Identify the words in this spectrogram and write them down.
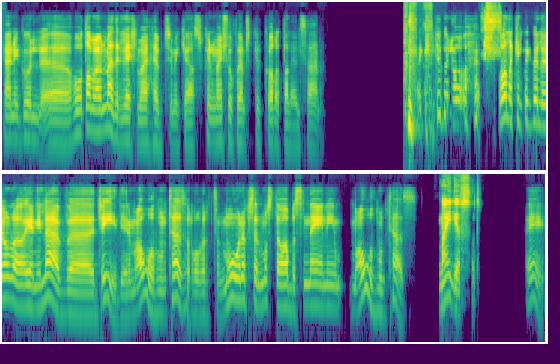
كان يقول آه، هو طبعا ما أدري ليش ما يحب سيميكاس وكل ما يشوفه يمسك الكرة يطلع لسانه. كنت أقول له- والله كنت أقول له والله يعني لاعب آه، جيد يعني معوض ممتاز روبرتسون. مو نفس المستوى بس إنه يعني معوض ممتاز. ما يقصر. اي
